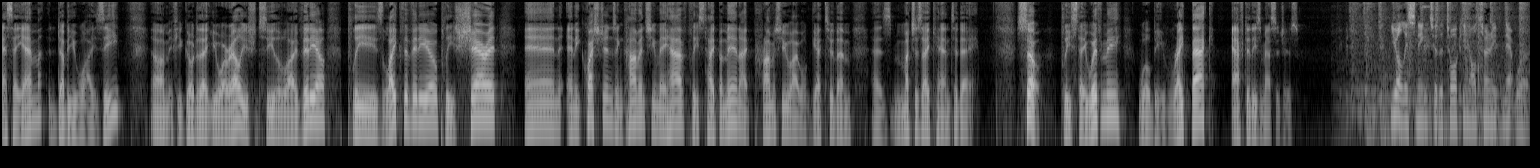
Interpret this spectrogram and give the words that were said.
SAMWYZ. Um, if you go to that URL, you should see the live video. Please like the video. Please share it. And any questions and comments you may have, please type them in. I promise you I will get to them as much as I can today. So please stay with me. We'll be right back after these messages. You're listening to the Talking Alternative Network.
